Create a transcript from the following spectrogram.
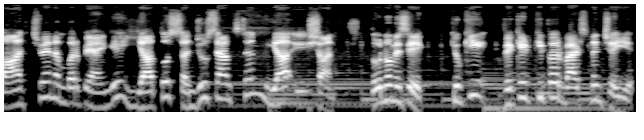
पाँचवें नंबर पे आएँगे या तो संजू सैमसन या ईशान दोनों में से एक क्योंकि विकेट कीपर बैट्समैन चाहिए।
